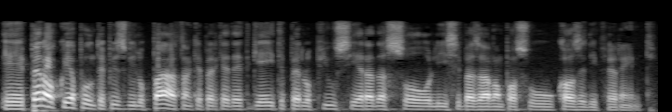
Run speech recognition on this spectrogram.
E però qui appunto è più sviluppato, anche perché Deathgate per lo più si era da soli, si basava un po' su cose differenti.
